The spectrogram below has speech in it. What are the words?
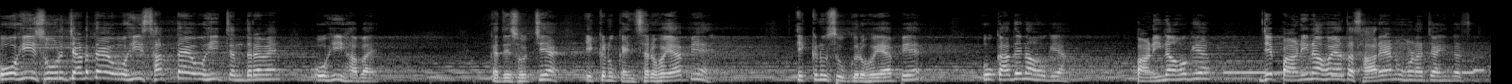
ਉਹੀ ਸੂਰ ਚੜਦਾ ਉਹੀ ਸੱਤ ਹੈ, ਉਹੀ ਚੰਦਰਮ ਹੈ, ਉਹੀ ਹਵਾ ਹੈ। ਕਦੇ ਸੋਚਿਆ, ਇੱਕ ਨੂੰ ਕੈਂਸਰ ਹੋਇਆ ਪਿਆ, ਇੱਕ ਨੂੰ ਸ਼ੂਗਰ ਹੋਇਆ ਪਿਆ, ਉਹ ਕਾਦੇ ਨਾ ਹੋ ਗਿਆ? ਪਾਣੀ ਨਾ ਹੋ ਗਿਆ। ਜੇ ਪਾਣੀ ਨਾ ਹੋਇਆ ਤਾਂ ਸਾਰਿਆਂ ਨੂੰ ਹੋਣਾ ਚਾਹੀਦਾ ਸੀ।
